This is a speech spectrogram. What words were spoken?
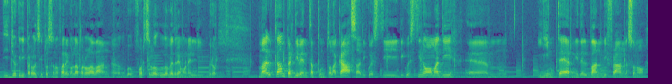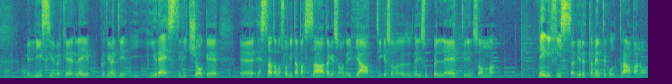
di giochi di parole si possono fare con la parola van? Boh, forse lo, lo vedremo nel libro. Ma il camper diventa appunto la casa di questi, di questi nomadi. Ehm, gli interni del van di Fran sono bellissimi perché lei praticamente i, resti di ciò che eh, è stata la sua vita passata, che sono dei piatti, che sono dei suppelletti, insomma, lei li fissa direttamente col trapano,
